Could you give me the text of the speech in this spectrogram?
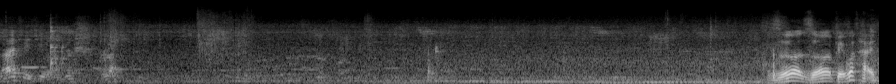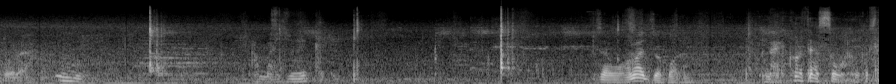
那些就那个湿了，热热别个太多了。嗯，还蛮热的。在外面热火那个才十万个噻。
